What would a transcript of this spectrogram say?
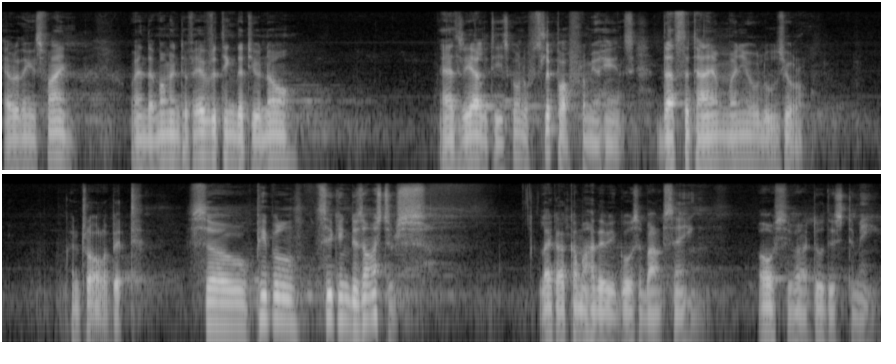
Everything is fine. When the moment of everything that you know as reality is going to slip off from your hands, that's the time when you lose your control a bit. So, people seeking disasters, like Akka Mahadevi goes about saying, Oh Shiva, do this to me,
